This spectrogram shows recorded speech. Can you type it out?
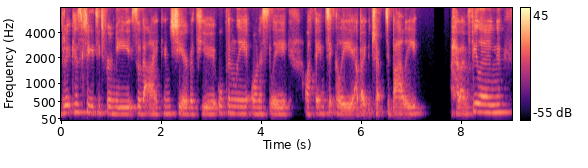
Brooke has created for me so that I can share with you openly, honestly, authentically about the trip to Bali, how I'm feeling.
